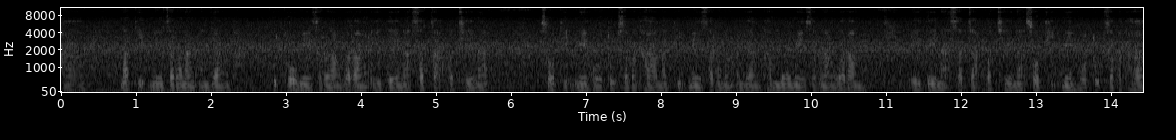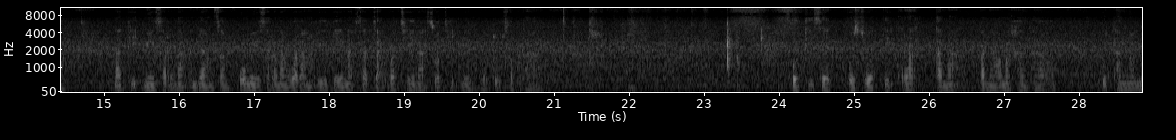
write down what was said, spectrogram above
ถา นัตถิเมสรนังอัญญัง พุทโธเมสรนังวรัง เอเตนะสัจจวัชเชนะ โสติเมโหตุสัพพทานัตถิเมสรนังอัญญังธรรมโมเมสรนังวรัง เอเตนะสัจจวัชเชนะโสติเมโหตุสัพพทานัตถิเมสรนังอัญญังสังโฆเมสรนังวรัง เอเตนะสัจจวัชเชนะโสติเมโหตุสัพพทาบทที่เสร็จบทสวดติระตนะปนามคาถา พุทธังนเม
